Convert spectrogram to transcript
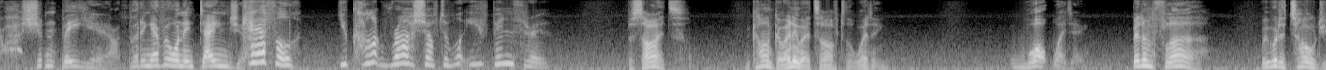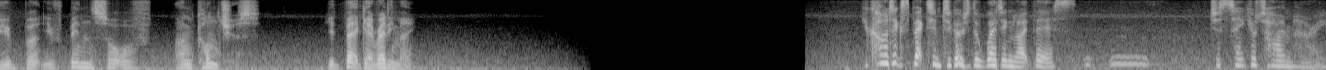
Ah, I shouldn't be here. I'm putting everyone in danger. Careful! You can't rush after what you've been through. Besides, we can't go anywhere till after the wedding. What wedding? Bill and Fleur. We would have told you, but you've been sort of unconscious. You'd better get ready, mate. You can't expect him to go to the wedding like this. Just take your time, Harry.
